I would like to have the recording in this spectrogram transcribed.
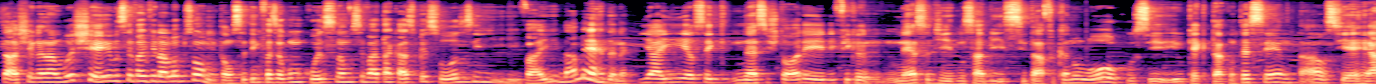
Tá chegando a lua cheia, você vai virar lobisomem. Então você tem que fazer alguma coisa, senão você vai atacar as pessoas e, e vai dar merda, né? E aí eu sei que nessa história ele fica nessa de não sabe se tá ficando louco, se o que é que tá acontecendo tal, se é real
